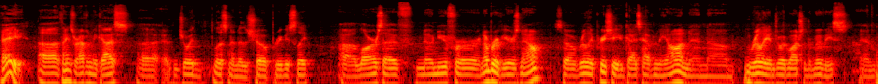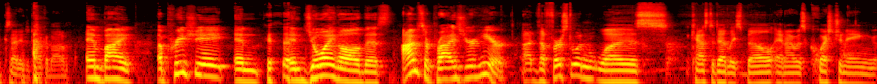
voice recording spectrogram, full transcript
Hey, uh, thanks for having me, guys. Uh, enjoyed listening to the show previously. Uh, Lars, I've known you for a number of years now, so really appreciate you guys having me on, and um, really enjoyed watching the movies, and excited to talk about them. And by appreciate and enjoying all of this, I'm surprised you're here. Uh, the first one was Cast a Deadly Spell, and I was questioning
